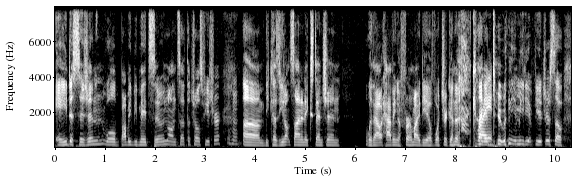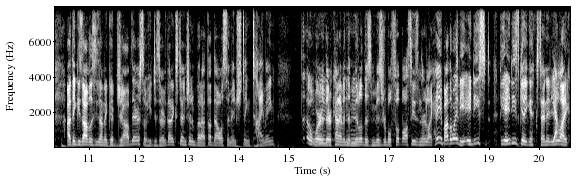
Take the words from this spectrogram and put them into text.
a decision will probably be made soon on Seth Littrell's future, Mm-hmm. um, because you don't sign an extension without having a firm idea of what you're going to kind Right. of do in the immediate future. So I think he's obviously done a good job there. So he deserved that extension. But I thought that was some interesting timing. uh, Mm-hmm. Where they're kind of in the middle of this miserable football season, they're like, "Hey, by the way, the AD's the AD's getting extended." Yeah. You're like,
